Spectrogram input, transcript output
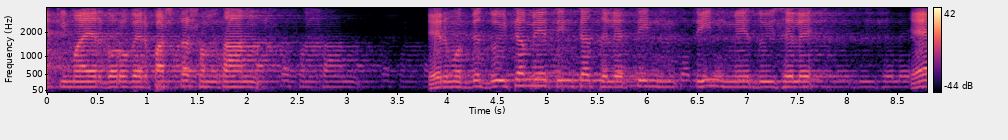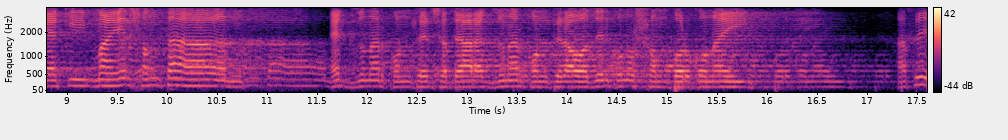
একই মায়ের গর্বের পাঁচটা সন্তান। এর মধ্যে দুইটা মেয়ে তিনটা ছেলে তিন তিন মেয়ে দুই ছেলে। একই মায়ের সন্তান। একজনার কণ্ঠের সাথে আর একজনার কণ্ঠের আওয়াজের কোনো সম্পর্ক নাই। আছে?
